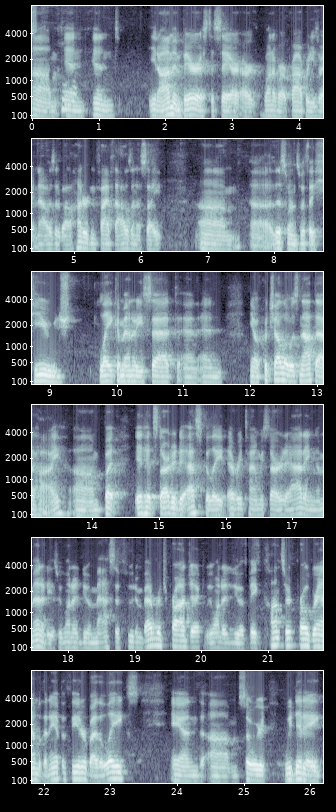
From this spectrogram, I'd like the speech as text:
Um, Yeah. And and you know, I'm embarrassed to say our, our one of our properties right now is at about 105,000 a site. Um, uh, this one's with a huge lake amenity set, and and you know, Coachella was not that high, um, but it had started to escalate every time we started adding amenities. We wanted to do a massive food and beverage project. We wanted to do a big concert program with an amphitheater by the lakes, and um, so we we did a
